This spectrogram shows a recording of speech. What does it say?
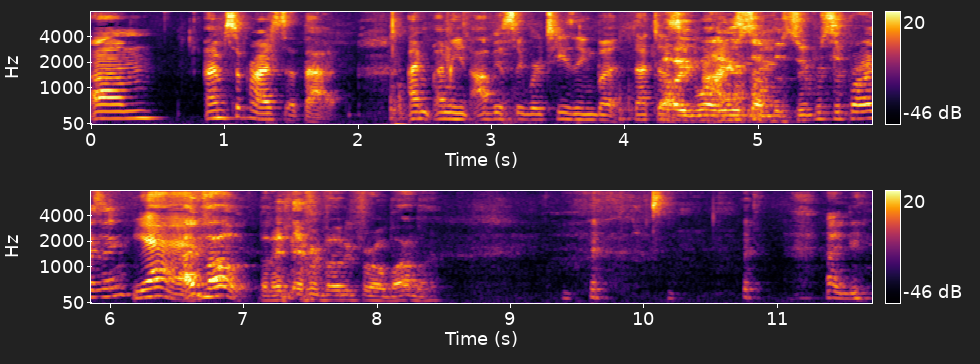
um, I'm surprised at that. I'm, I mean, obviously we're teasing, but that does. Oh, you want to hear something super surprising? Yeah. I vote, but I never voted for Obama. I knew,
